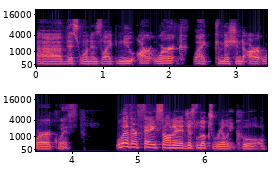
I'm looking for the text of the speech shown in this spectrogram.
Uh, this one is like new artwork, like commissioned artwork with Leatherface on it. It just looks really cool.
